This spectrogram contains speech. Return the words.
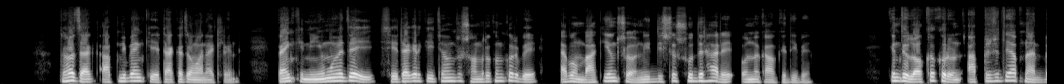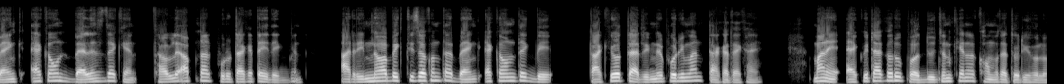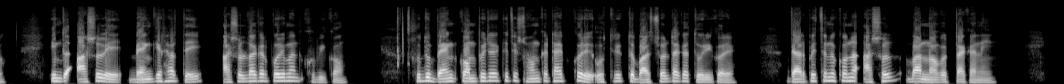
ধরা যাক, আপনি ব্যাংকে টাকা জমা রাখলেন। ব্যাংক নিয়ম অনুযায়ী সেই টাকার কিছু অংশ সংরক্ষণ করবে এবং বাকি অংশ নির্দিষ্ট সুদের হারে অন্য কাউকে দিবে। কিন্তু লক্ষ্য করুন, আপনি যদি আপনার ব্যাংক অ্যাকাউন্ট ব্যালেন্স দেখেন, তাহলে আপনার পুরো টাকাটাই দেখবেন। আর ঋণ নেওয়া ব্যক্তি যখন তার ব্যাংক অ্যাকাউন্ট দেখবে, তাকেও তার ঋণের পরিমাণ টাকা দেখায়। মানে একই টাকার উপর দুজন কেনার ক্ষমতা তৈরি হলো। কিন্তু আসলে ব্যাংকের হাতে আসল টাকার পরিমাণ খুবই কম। শুধু ব্যাংক কম্পিউটার কিছু সংখ্যা টাইপ করে অতিরিক্ত ভার্চুয়াল টাকা তৈরি করে। যার পেছনে কোনো আসল বা নগদ টাকা নেই।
